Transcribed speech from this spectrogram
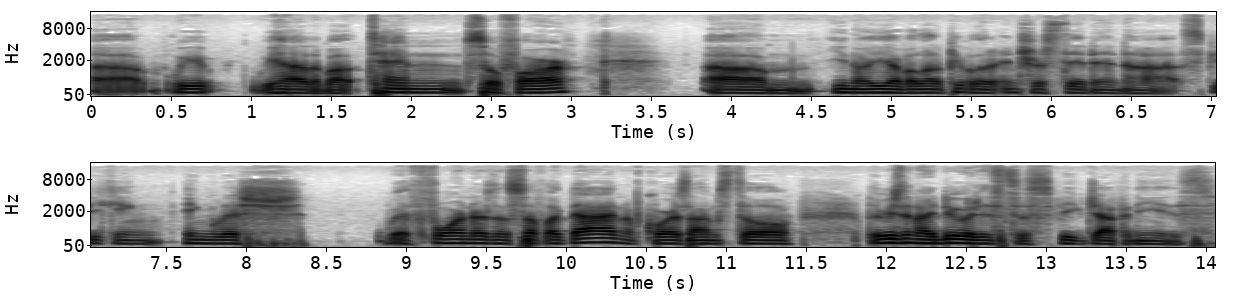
uh, we we had about 10 so far. Um, you know, you have a lot of people that are interested in uh, speaking English with foreigners and stuff like that. And of course, I'm still, the reason I do it is to speak Japanese.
